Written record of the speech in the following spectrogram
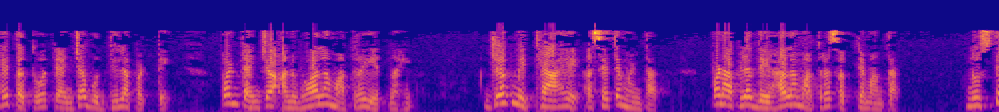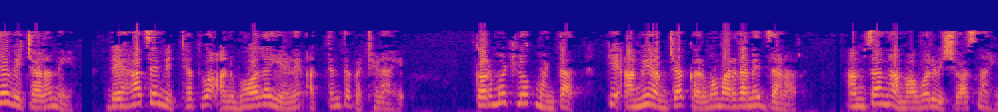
हे तत्व त्यांच्या बुद्धीला पटते पण त्यांच्या अनुभवाला मात्र येत नाही. जग मिथ्या आहे असे ते म्हणतात पण आपल्या देहाला मात्र सत्य मानतात. नुसत्या विचाराने देहाचे मिथ्यत्व अनुभवाला येणे अत्यंत कठीण आहे. कर्मठ लोक म्हणतात की आम्ही आमच्या कर्ममार्गानेच जाणार. आमचा नामावर विश्वास नाही.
